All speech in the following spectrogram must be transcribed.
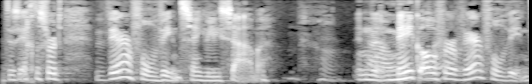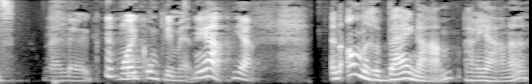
Het is echt een soort wervelwind zijn jullie samen. Een Wauw. make-over wervelwind. Ja, leuk. Mooi compliment. Ja. Ja. Een andere bijnaam, Ariane,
